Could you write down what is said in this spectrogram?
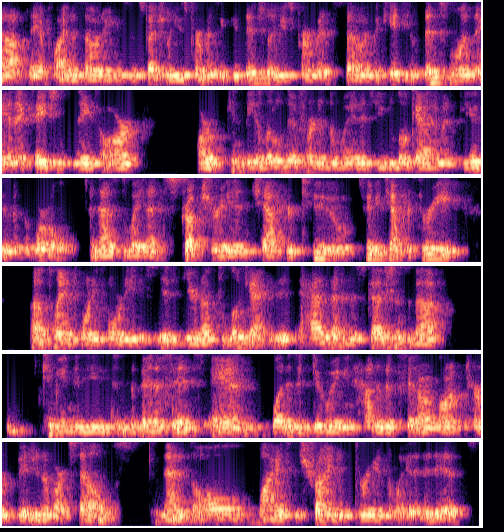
Uh, they apply to zonings and special use permits and conditional use permits. So, in the case of this one, the annexation things are are can be a little different in the way that you look at them and view them in the world. And that's the way that structure in chapter two, me, chapter three uh, Plan 2040 is, is geared up to look at. It has that discussions about communities and the benefits and what is it doing and how does it fit our long-term vision of ourselves. And that is all why it's enshrined in three in the way that it is.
